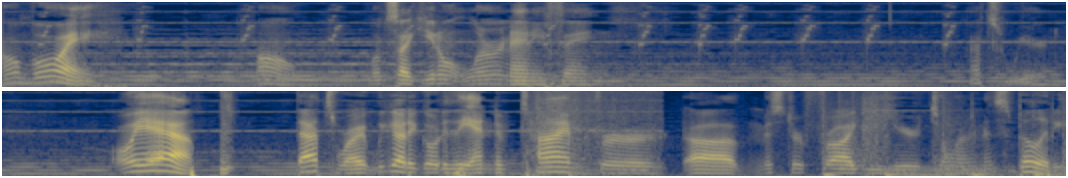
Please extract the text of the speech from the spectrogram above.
Oh boy. Oh. Looks like you don't learn anything. That's weird. Oh yeah. That's right. We gotta go to the end of time for uh, Mr. Froggy here to learn his ability.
